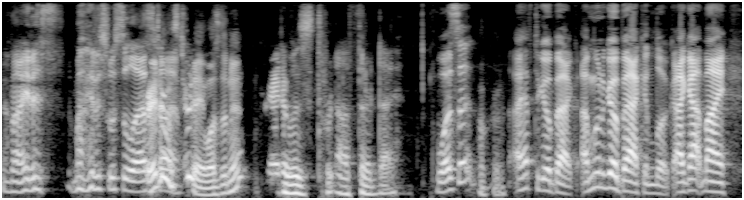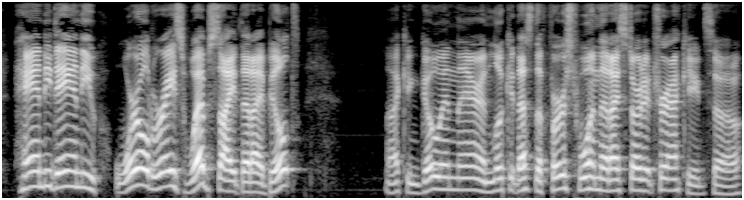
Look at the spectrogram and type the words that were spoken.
Midas Midas was the last Creator time. was two day, wasn't it? Creator was th- uh, third day. Was it? Okay. I have to go back. I'm going to go back and look. I got my handy dandy World Race website that I built. I can go in there and look at. That's the first one that I started tracking. So,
